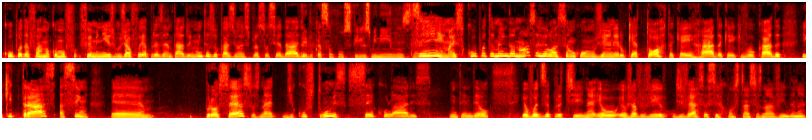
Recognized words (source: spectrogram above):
culpa da forma como o feminismo já foi apresentado em muitas ocasiões para a sociedade. A educação com os filhos meninos. Né? Sim, mas culpa também da nossa relação com o gênero, que é torta, que é errada, que é equivocada e que traz, assim, é, processos né, de costumes seculares entendeu? Eu vou dizer para ti, né? Eu, eu já vivi diversas circunstâncias na vida, né?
